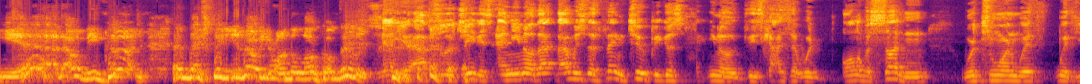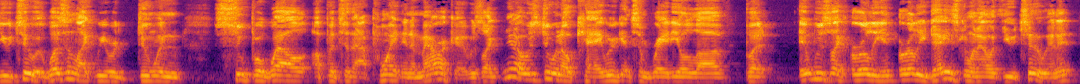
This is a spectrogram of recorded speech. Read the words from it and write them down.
Yeah, that would be good. And next thing you know, you're on the local news. Yeah, you're absolute genius. And you know that that was the thing too, because you know these guys that would all of a sudden were torn with with U2. It wasn't like we were doing super well up until that point in America. It was like you know it was doing okay. We were getting some radio love, but it was like early early days going out with U2, and it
